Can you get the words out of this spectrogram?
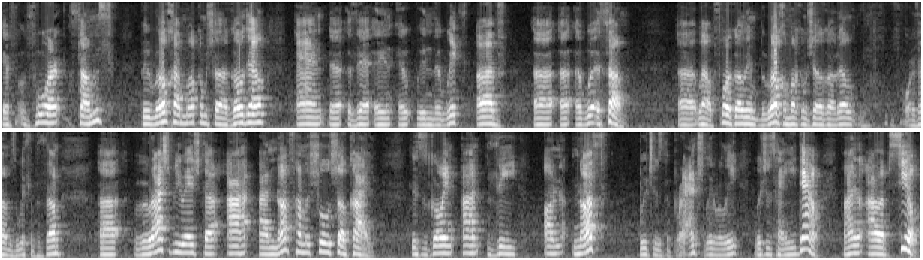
There are four thumbs Birocha Mokum Shal Godel, and uh, the in, uh, in, the width of uh, a, a, thumb. Uh, well, four Golim Birocha Mokum Shal Godel, four thumbs, the width of a thumb. V'rash Bireshta Anof Hamashul Shokai. This is going on the Anof, which is the branch, literally, which is hanging down. Al Psil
